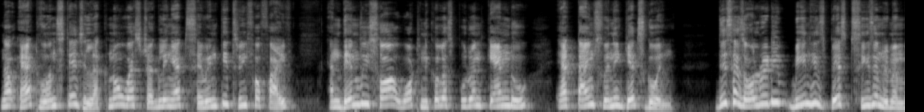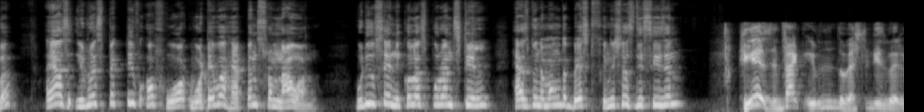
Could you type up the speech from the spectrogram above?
Now, at one stage, Lucknow was struggling at 73 for 5, and then we saw what Nicholas Pooran can do at times when he gets going. This has already been his best season, remember? Ayaz, irrespective of what, whatever happens from now on, would you say Nicholas Pooran still has been among the best finishers this season? He is. In fact, even in the West Indies, where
